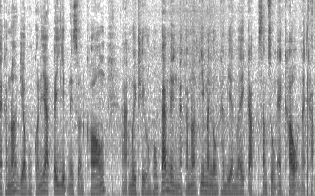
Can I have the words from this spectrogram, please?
นะครับเนาะเดี๋ยวผมขออนุญาตไปหยิบในส่วนของอมือถือของผมแป๊บหนึ่งนะครับเนาะที่มันลงทะเบียนไว้กับ Samsung Account นะครับ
